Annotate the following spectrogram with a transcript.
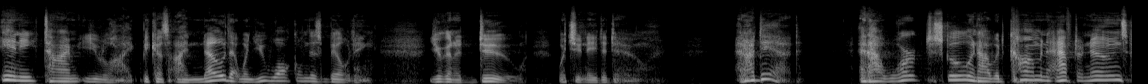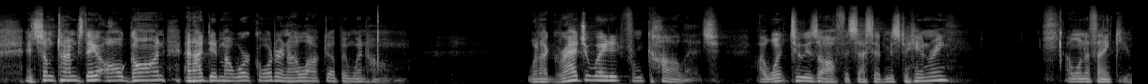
Anytime you like, because I know that when you walk on this building, you're going to do what you need to do. And I did. And I worked school and I would come in the afternoons and sometimes they're all gone and I did my work order and I locked up and went home. When I graduated from college, I went to his office. I said, Mr. Henry, I want to thank you.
